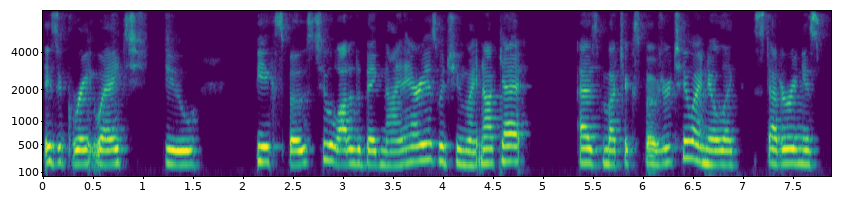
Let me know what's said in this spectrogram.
is a great way to be exposed to a lot of the big nine areas, which you might not get as much exposure to. I know like stuttering is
